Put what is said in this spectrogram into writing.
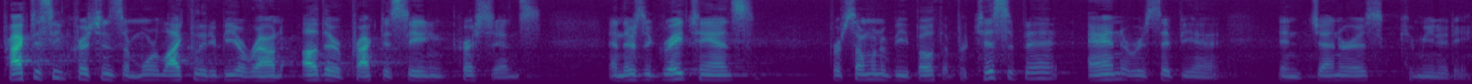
practicing Christians are more likely to be around other practicing Christians. And there's a great chance for someone to be both a participant and a recipient in generous community.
